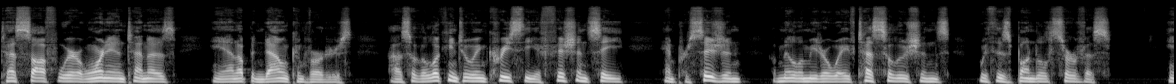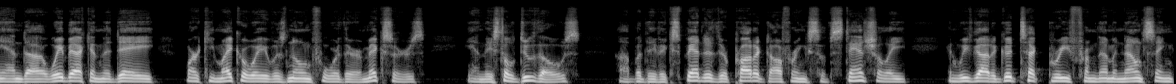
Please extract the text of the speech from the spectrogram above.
test software, horn antennas, and up and down converters. Uh, so they're looking to increase the efficiency and precision of millimeter wave test solutions with this bundled service. And uh, way back in the day, Marki Microwave was known for their mixers, and they still do those, uh, but they've expanded their product offering substantially. And we've got a good tech brief from them announcing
